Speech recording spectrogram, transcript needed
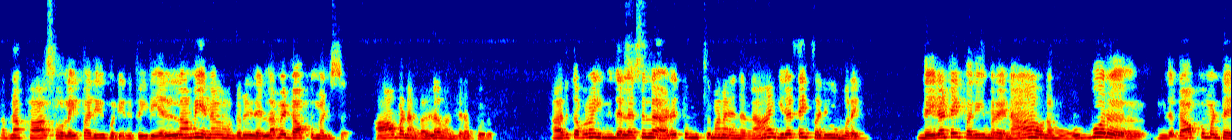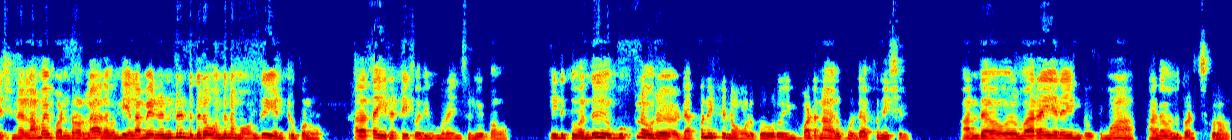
அப்படின்னா காசோலை பதிவு பட்டியல் இது எல்லாமே என்ன வந்துடும் இது எல்லாமே டாக்குமெண்ட்ஸ் ஆவணங்கள்ல வந்துட போகுது. அதுக்கப்புறம் இந்த லெசன்ல அடுத்து முக்கியமான என்னன்னா இரட்டை பதிவு முறை. இந்த இரட்டை பதிவு முறைனா நம்ம ஒவ்வொரு இந்த டாக்குமெண்டேஷன் எல்லாமே பண்றோம்ல அதை வந்து எல்லாமே ரெண்டு ரெண்டு தடவை வந்து நம்ம வந்து என்ட்ரு பண்ணுவோம். அதான் இரட்டை பதிவு முறைன்னு சொல்லியிருப்பாங்க. இதுக்கு வந்து புக்ல ஒரு டெஃபினிஷன் உங்களுக்கு ஒரு இம்பார்ட்டன்டா இருக்கும் டெஃபினிஷன் அந்த ஒரு வரையறைன்னு இருக்குமா அதை வந்து படிச்சுக்கிறோம்.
